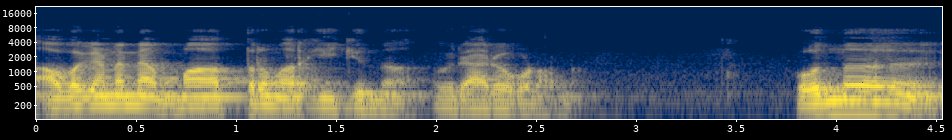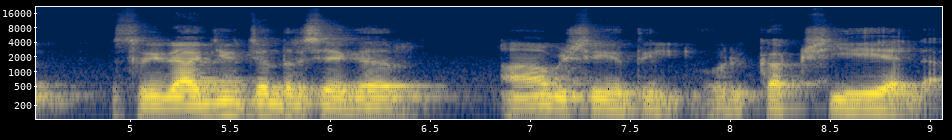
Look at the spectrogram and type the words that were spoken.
അവഗണന മാത്രം അർഹിക്കുന്ന ഒരു ആരോപണമാണ്. ഒന്ന് ശ്രീ രാജീവ് ചന്ദ്രശേഖർ ആ വിഷയത്തിൽ ഒരു കക്ഷിയേ അല്ല.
